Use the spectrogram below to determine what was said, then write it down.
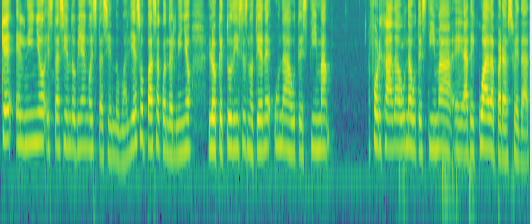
que el niño está haciendo bien o está haciendo mal. Y eso pasa cuando el niño, lo que tú dices, no tiene una autoestima forjada una autoestima eh, adecuada para su edad.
